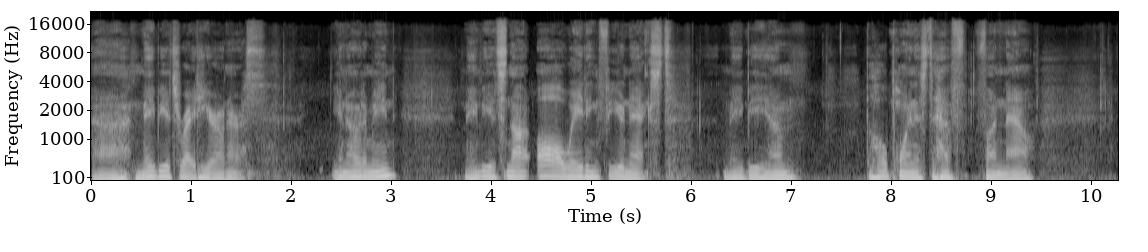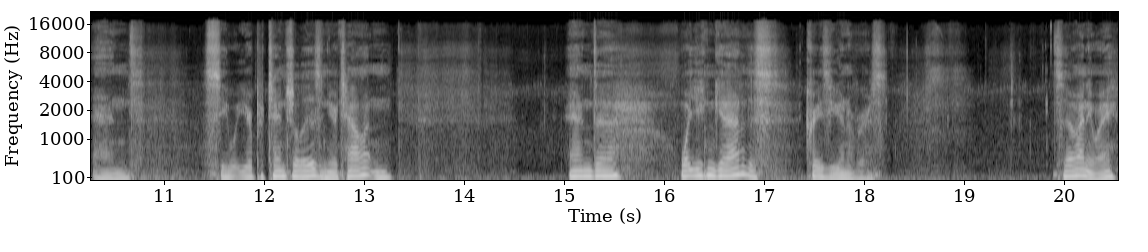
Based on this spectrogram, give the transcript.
Uh, maybe it's right here on Earth. You know what I mean? Maybe it's not all waiting for you next. Maybe um, the whole point is to have fun now and see what your potential is and your talent and and uh, what you can get out of this crazy universe. So anyway,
